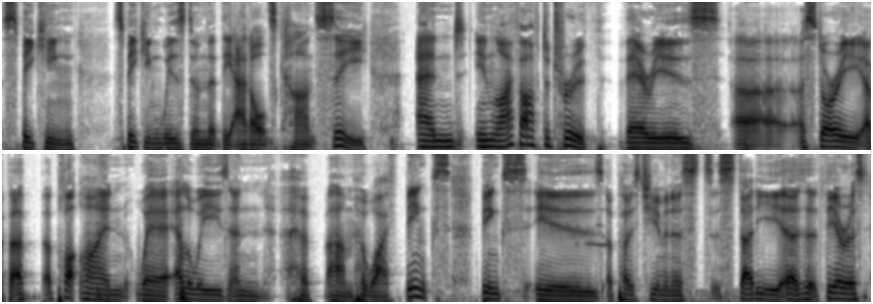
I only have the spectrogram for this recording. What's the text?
speaking speaking wisdom that the adults can't see and in life after truth there is uh, a story, a, a, a, plot line where Eloise and her um, her wife Binks. Binks is a post-humanist study uh, theorist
